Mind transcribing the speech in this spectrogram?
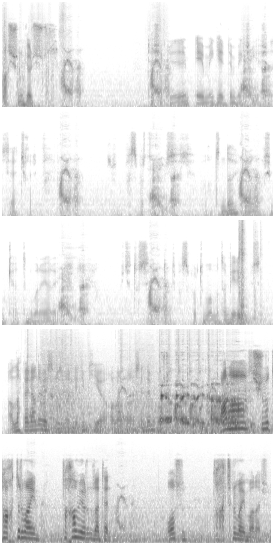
Al şunu görüşürüz. Teşekkür ederim. Evime geri dönmek için yaşına seyahat çıkarım. Pasaport altında genel ulaşım kağıtlı numarayı arayın. Vücut dosyası pasaportum olmadan bir yere. Allah belanı versin o zaman diyeyim ki ya Allah Allah sen de mi konuştun? Ana şunu taktırmayın. Takamıyorum zaten. Olsun. Taktırmayın bana şunu.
